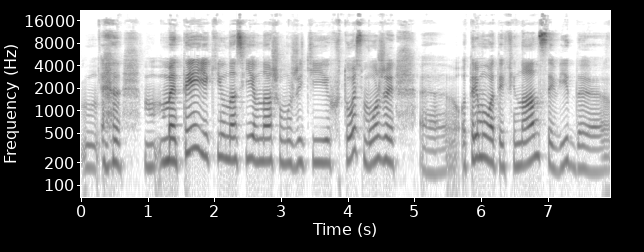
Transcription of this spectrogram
мети, які у нас є в нашому житті. Хтось може е, отримувати фінанси від, е,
